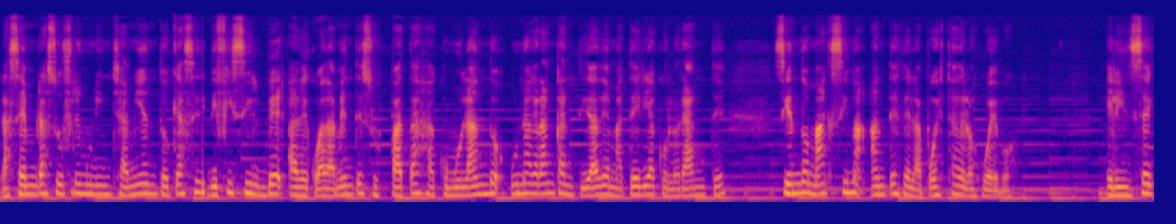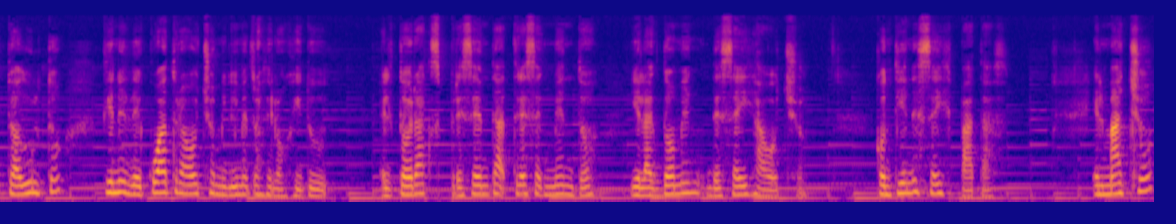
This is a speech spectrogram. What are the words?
las hembras sufren un hinchamiento que hace difícil ver adecuadamente sus patas acumulando una gran cantidad de materia colorante, siendo máxima antes de la puesta de los huevos. El insecto adulto tiene de 4 a 8 milímetros de longitud. El tórax presenta tres segmentos y el abdomen de 6 a 8. Contiene seis patas. El macho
